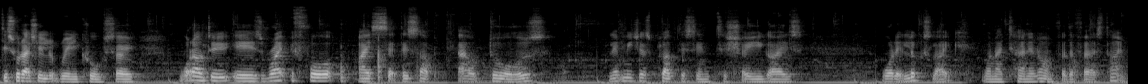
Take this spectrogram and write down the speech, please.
this would actually look really cool. So what I'll do is right before I set this up outdoors let me just plug this in to show you guys what it looks like when I turn it on for the first time.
